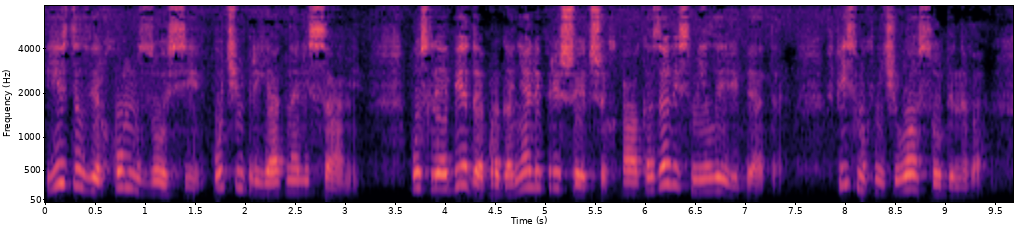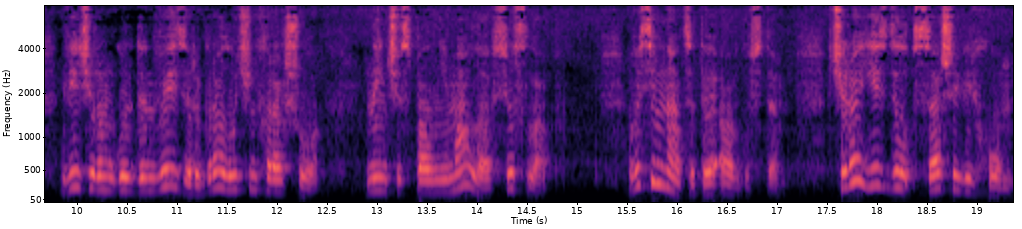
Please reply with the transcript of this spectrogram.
Ездил верхом Зоси, очень приятно лесами. После обеда прогоняли пришедших, а оказались милые ребята. В письмах ничего особенного. Вечером Гольденвейзер играл очень хорошо. Нынче спал немало, а все слаб. 18 августа. Вчера ездил с Сашей верхом.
